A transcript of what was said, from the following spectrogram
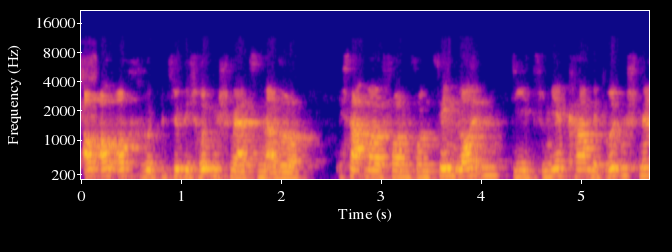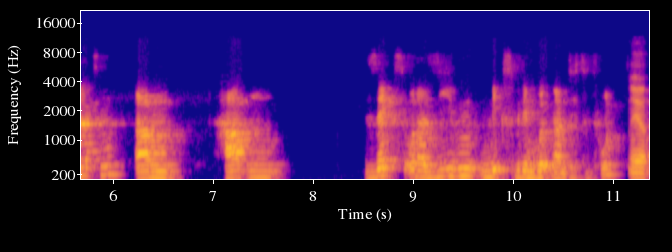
auch, auch, auch bezüglich Rückenschmerzen, also ich sag mal, von, von zehn Leuten, die zu mir kamen mit Rückenschmerzen, ähm, haben sechs oder sieben nichts mit dem Rücken an sich zu tun. Ja.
